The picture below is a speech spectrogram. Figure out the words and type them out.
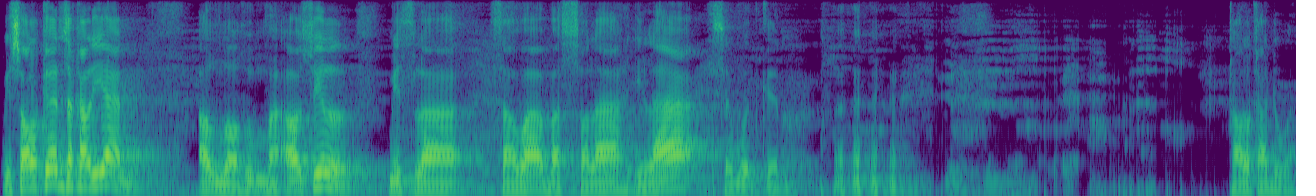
Wisolkeun sekalian Allahumma ausil misla sawabas shalah ila sebutkeun. Kaul kadua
